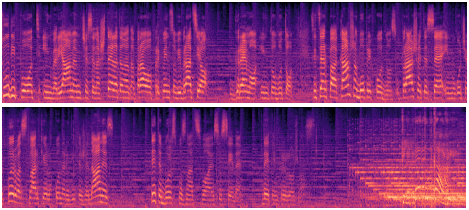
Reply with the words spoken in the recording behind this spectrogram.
tudi pot in verjamem, če se naštelete na ta pravo frekvenco, vibracijo, gremo in to bo to. Sicer pa, kakšna bo prihodnost? Vprašajte se in mogoče prva stvar, ki jo lahko naredite že danes, dajte bolj spoznati svoje sosede. Dajte jim priložnost. Klepet ob kavi.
